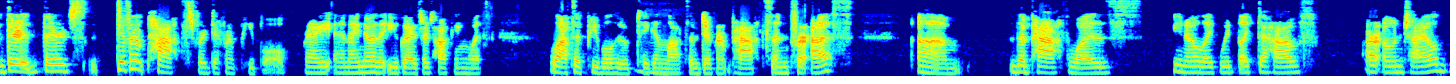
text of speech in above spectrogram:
there, there's different paths for different people, right? And I know that you guys are talking with lots of people who have taken mm-hmm. lots of different paths. And for us, um, the path was, you know, like we'd like to have our own child,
